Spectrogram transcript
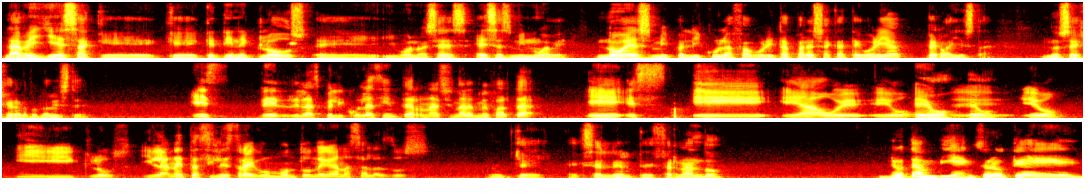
la belleza que, que, tiene Close. Eh, y bueno, ese es, ese es mi 9. No es mi película favorita para esa categoría, pero ahí está. No sé, Gerardo, ¿la viste? Es de, las películas internacionales me falta E, es e, EA o e, EO. EO, EO. EO y Close. Y la neta sí les traigo un montón de ganas a las dos. Ok, excelente. Fernando. Yo también, solo que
